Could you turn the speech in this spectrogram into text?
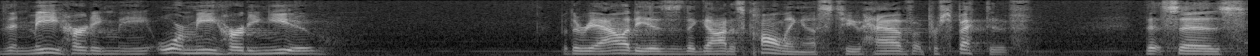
than me hurting me or me hurting you. But the reality is, is that God is calling us to have a perspective that says,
